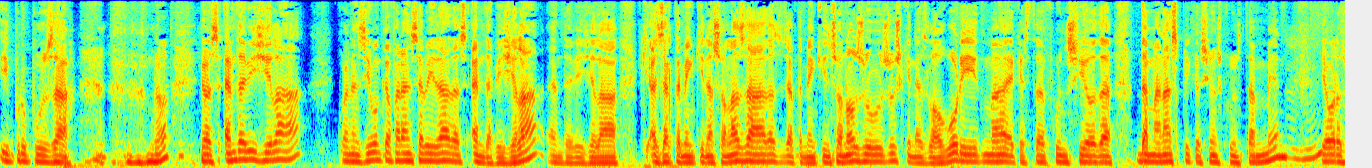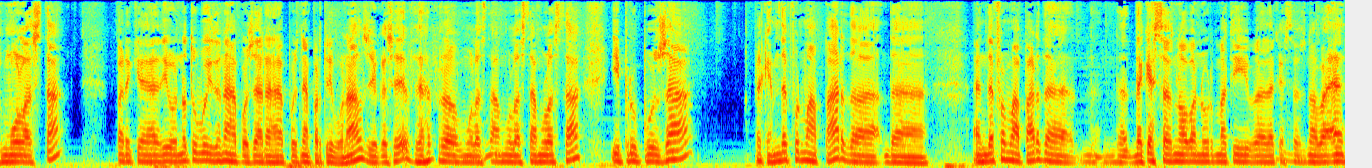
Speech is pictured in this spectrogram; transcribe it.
i proposar. No? Llavors, hem de vigilar, quan ens diuen que faran servir dades, hem de vigilar, hem de vigilar exactament quines són les dades, exactament quins són els usos, quin és l'algoritme, aquesta funció de demanar explicacions constantment, uh -huh. llavors molestar, perquè diuen no t'ho vull donar, doncs ara doncs anem per tribunals, jo què sé, però molestar, molestar, molestar, i proposar perquè hem de formar part de, de hem de formar part d'aquesta nova normativa, d'aquestes noves... Eh?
